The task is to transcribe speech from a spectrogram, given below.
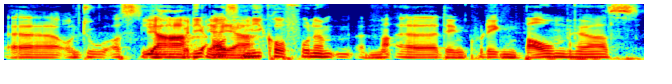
äh, und du aus die, Ja, über die ja, ja. Außenmikrofone äh, den Kollegen Baum hörst,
